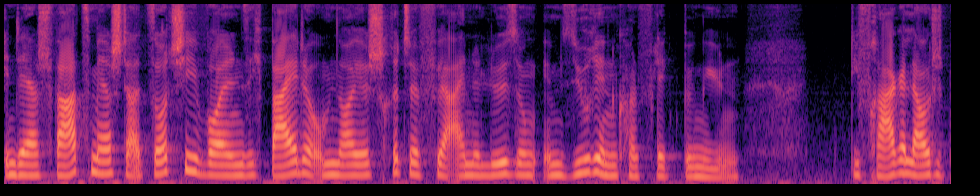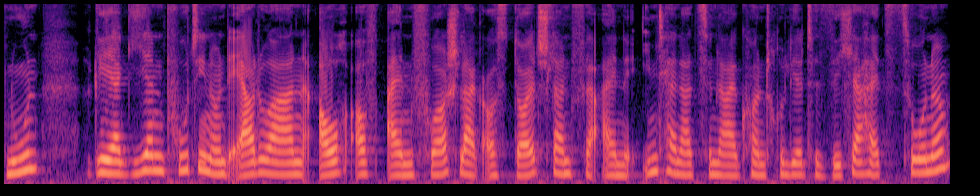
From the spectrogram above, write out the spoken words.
In der Schwarzmeerstadt Sochi wollen sich beide um neue Schritte für eine Lösung im Syrien-Konflikt bemühen. Die Frage lautet nun, reagieren Putin und Erdogan auch auf einen Vorschlag aus Deutschland für eine international kontrollierte Sicherheitszone?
